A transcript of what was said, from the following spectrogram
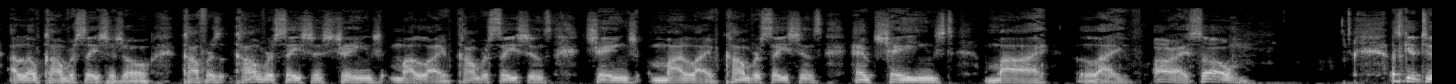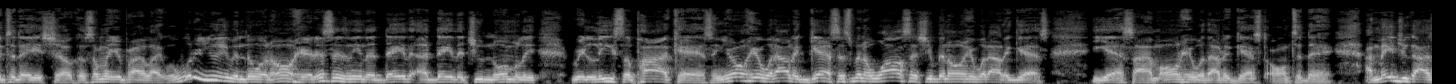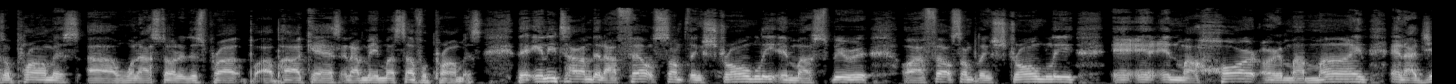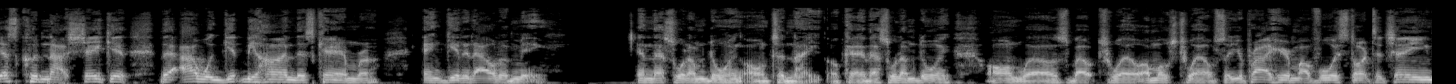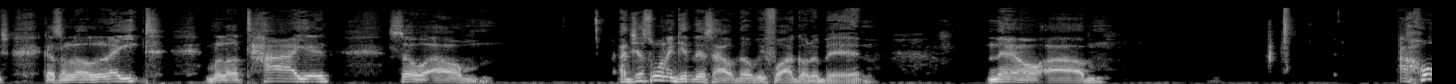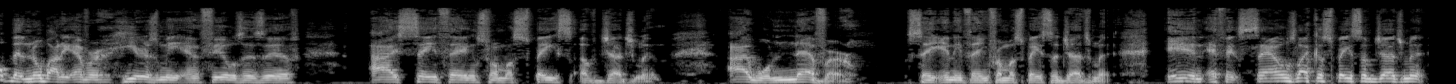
I love conversations, y'all. Conver- conversations change my life. Conversations change my life. Conversations have changed my life. All right. So Let's get to today's show because some of you are probably like, well, what are you even doing on here? This isn't even a day, a day that you normally release a podcast and you're on here without a guest. It's been a while since you've been on here without a guest. Yes, I'm on here without a guest on today. I made you guys a promise, uh, when I started this pro- uh, podcast and I made myself a promise that anytime that I felt something strongly in my spirit or I felt something strongly in, in, in my heart or in my mind and I just could not shake it that I would get behind this camera and get it out of me. And that's what I'm doing on tonight. Okay. That's what I'm doing on, well, it's about 12, almost 12. So you'll probably hear my voice start to change because I'm a little late. I'm a little tired. So, um, I just want to get this out though before I go to bed. Now, um, I hope that nobody ever hears me and feels as if I say things from a space of judgment. I will never say anything from a space of judgment. And if it sounds like a space of judgment,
